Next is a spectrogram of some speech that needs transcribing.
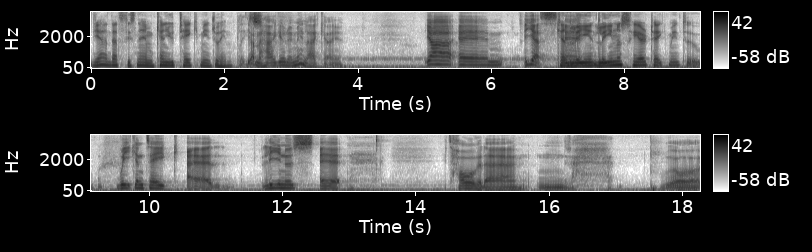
yeah. That's his name. Can you take me to him, please? Ja, men herregud, det är min läkare ju. Ja, ehm, yes. Can eh, Lin- Linus here take me to? We can take uh, Linus... Uh, tar det... Mm, och-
